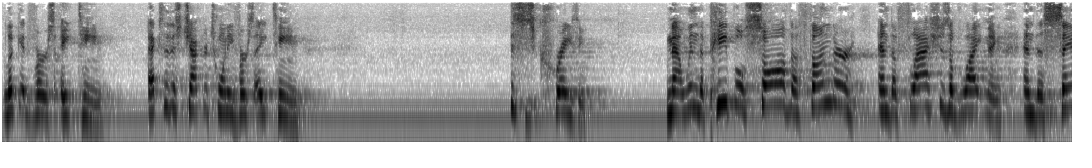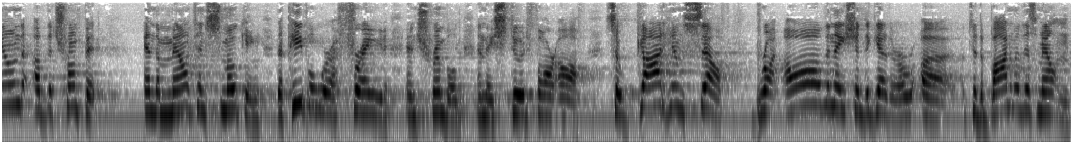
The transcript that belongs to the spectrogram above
Look at verse 18. Exodus chapter 20, verse 18. This is crazy. Now, when the people saw the thunder and the flashes of lightning and the sound of the trumpet and the mountain smoking, the people were afraid and trembled and they stood far off. So God Himself brought all the nation together uh, to the bottom of this mountain.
